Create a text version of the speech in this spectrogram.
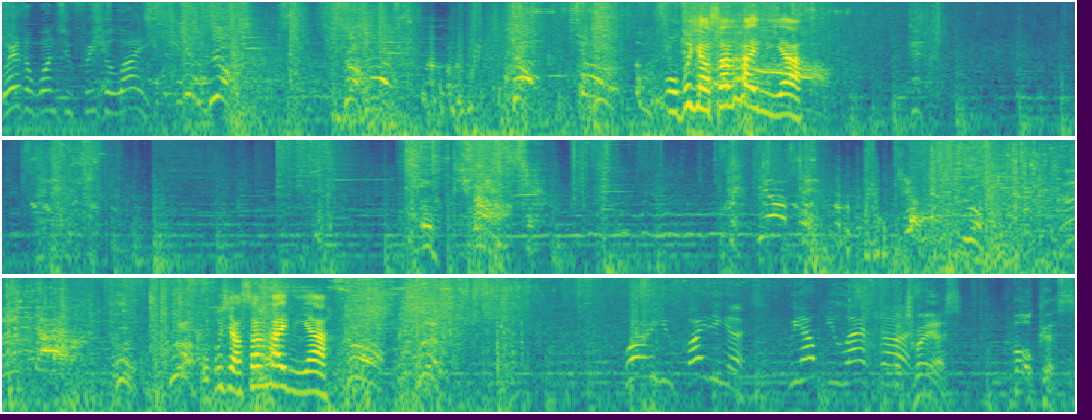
We're the ones who freed the light. 我不想伤害你呀、我不想伤害你呀、Atreus, focus.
